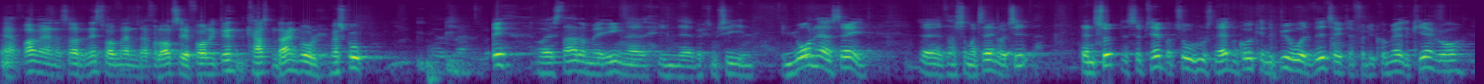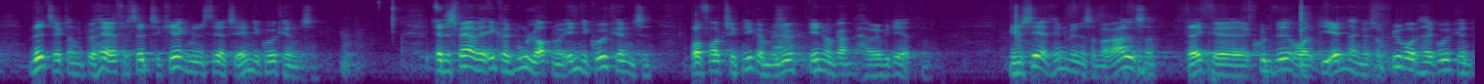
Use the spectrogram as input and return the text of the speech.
er fraværende, så er det næstformanden, der får lov til at forelægge den. Carsten Deinbol, værsgo. det, og jeg starter med en en, øh, hvad kan man sige, en, en jordnær sag, øh, der, som har taget noget tid. Den 17. september 2018 godkendte byrådet vedtægter for de kommunale kirkegårde. Vedtægterne blev herefter sendt til kirkeministeriet til endelig godkendelse. Det har desværre ikke været muligt at opnå endelig godkendelse, hvorfor teknik og miljø endnu en gang har revideret den. Ministeriet henvendte sig med rettelser, der ikke øh, kun vedrørte de ændringer, som byrådet havde godkendt,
